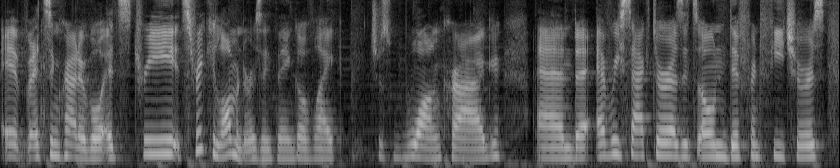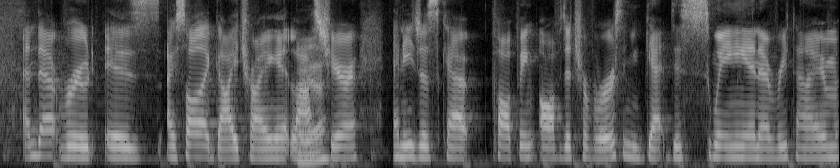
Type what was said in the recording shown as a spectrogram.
It, it's incredible. It's three. It's three kilometers, I think, of like just one crag, and uh, every sector has its own different features. And that route is. I saw a guy trying it last yeah? year, and he just kept popping off the traverse and you get this swing in every time.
